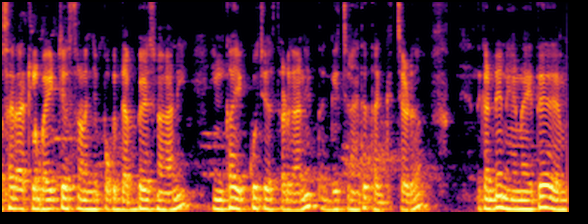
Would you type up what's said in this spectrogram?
సరే అట్లా బయట చేస్తున్నాడని చెప్పి ఒక దెబ్బ వేసినా కానీ ఇంకా ఎక్కువ చేస్తాడు కానీ తగ్గించిన అయితే తగ్గించాడు. ఎందుకంటే నేనైతే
